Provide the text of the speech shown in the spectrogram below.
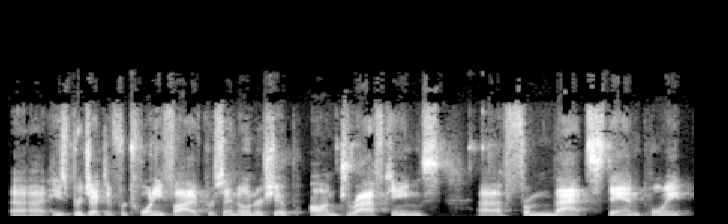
Uh, he's projected for 25% ownership on DraftKings. Uh, from that standpoint,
